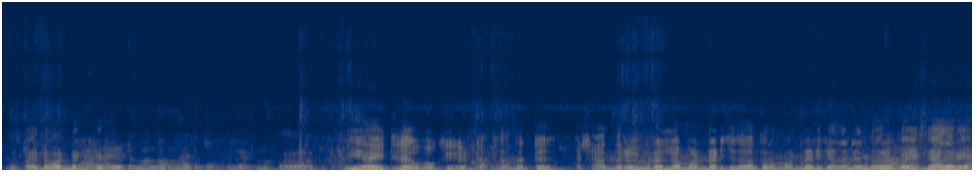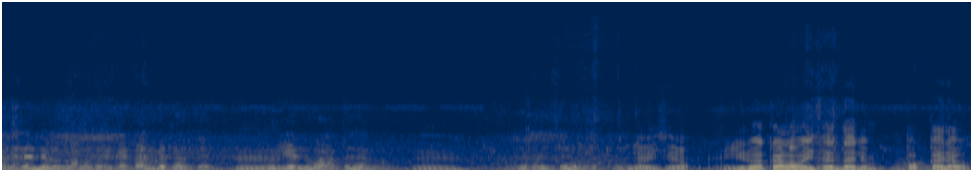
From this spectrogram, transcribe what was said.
എന്നിട്ട് അതിന്റെ മണ്ടയ്ക്ക് ആ ഈ ഹൈറ്റിൽ അങ്ങ് പൊക്കി കെട്ടുക. എന്നിട്ട് പക്ഷെ അന്നേരം ഇവിടെ എല്ലാം മണ്ണടിച്ച് തകർത്തണം മണ്ണടിക്കാൻ തന്നെ എന്തോരം പൈസ പൈസ കയറും നല്ല പൈസയാവും വീട് വെക്കാനുള്ള പൈസ എന്തായാലും പൊക്കാനാവും.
